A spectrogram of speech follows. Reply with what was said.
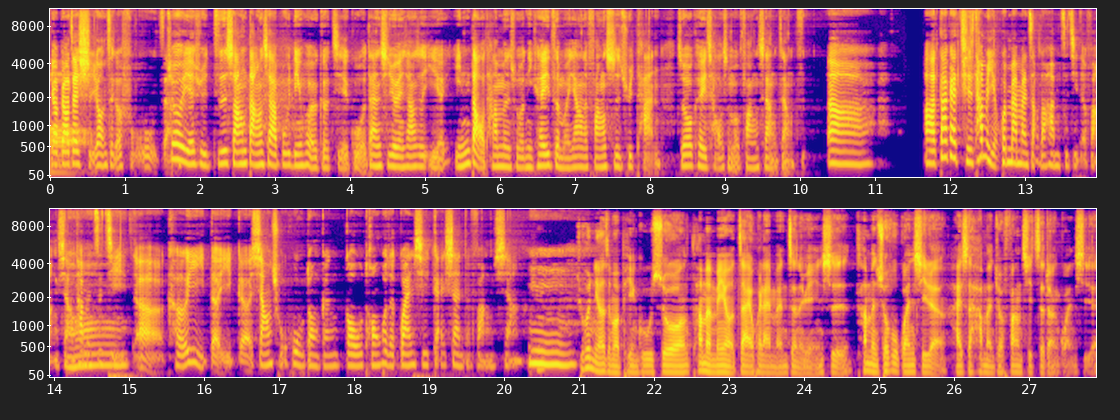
要不要再使用这个服务。这样，就也许咨商当下不一定会有一个结果，但是有点像是也引导他们说，你可以怎么样的方式去谈，之后可以朝什么方向这样子啊。啊，大概其实他们也会慢慢找到他们自己的方向，他们自己呃可以的一个相处互动跟沟通或者关系改善的方向。嗯，如果你要怎么评估说他们没有再回来门诊的原因是他们修复关系了，还是他们就放弃这段关系了？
